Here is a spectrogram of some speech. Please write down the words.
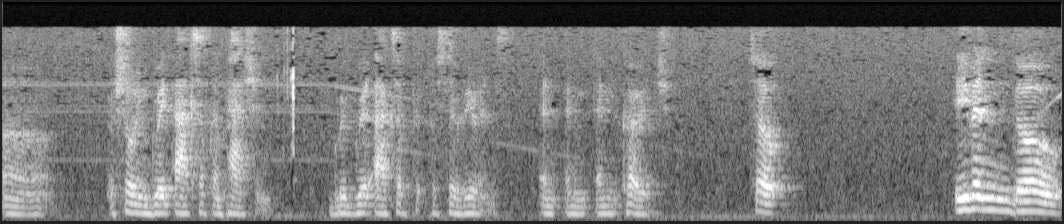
uh, showing great acts of compassion, great, great acts of perseverance and, and, and courage. So, even though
